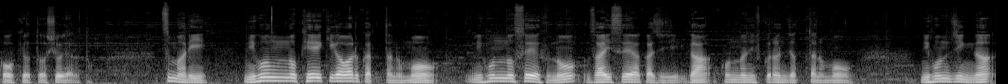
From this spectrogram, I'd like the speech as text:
公共投資をやるとつまり日本の景気が悪かったのも日本の政府の財政赤字がこんなに膨らんじゃったのも日本人が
